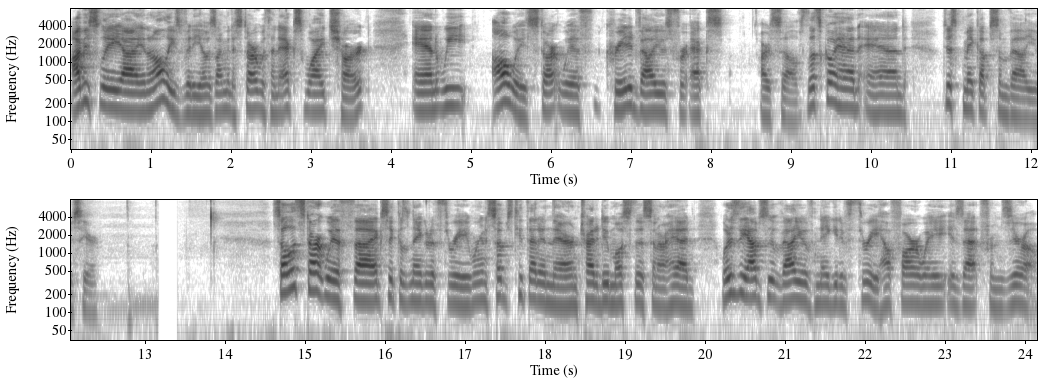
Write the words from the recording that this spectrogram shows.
obviously uh, in all these videos, I'm going to start with an xy chart, and we always start with created values for x ourselves. Let's go ahead and just make up some values here. So let's start with uh, x equals negative 3. We're going to substitute that in there and try to do most of this in our head. What is the absolute value of negative 3? How far away is that from 0?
